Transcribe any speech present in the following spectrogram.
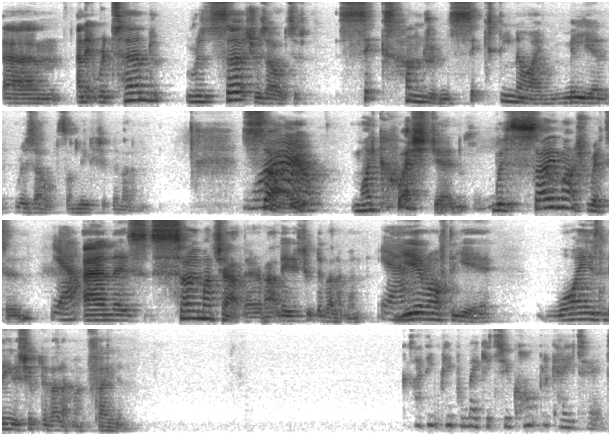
um, and it returned research results of 669 million results on leadership development. So my question, with so much written Yeah. and there's so much out there about leadership development, Yeah. year after year, why is leadership development failing? Because I think people make it too complicated.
